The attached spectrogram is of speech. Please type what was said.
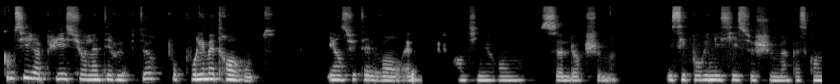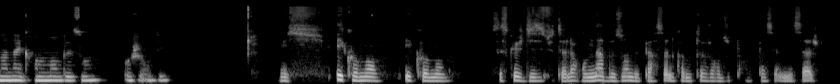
comme si j'appuyais sur l'interrupteur pour, pour les mettre en route. Et ensuite, elles vont, elles continueront seules leur chemin. Et c'est pour initier ce chemin parce qu'on en a grandement besoin aujourd'hui. Oui. Et comment? Et comment? C'est ce que je disais tout à l'heure, on a besoin de personnes comme toi aujourd'hui pour passer le message,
